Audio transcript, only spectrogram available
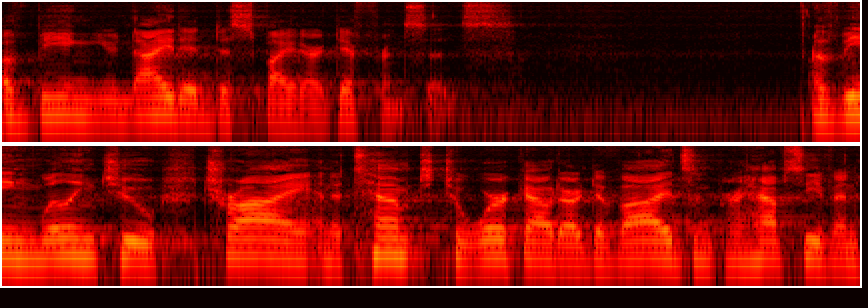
of being united despite our differences, of being willing to try and attempt to work out our divides and perhaps even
